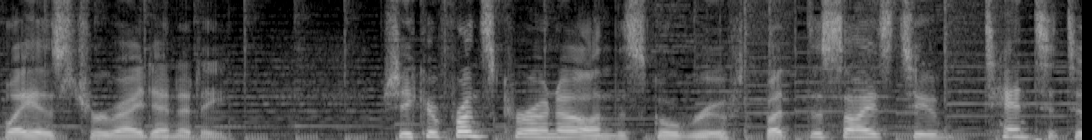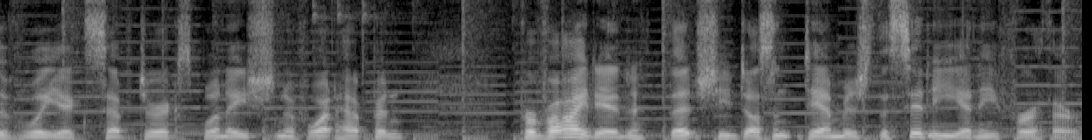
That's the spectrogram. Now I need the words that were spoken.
Pleia's true identity. She confronts Korona on the school roof, but decides to tentatively accept her explanation of what happened, provided that she doesn't damage the city any further.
